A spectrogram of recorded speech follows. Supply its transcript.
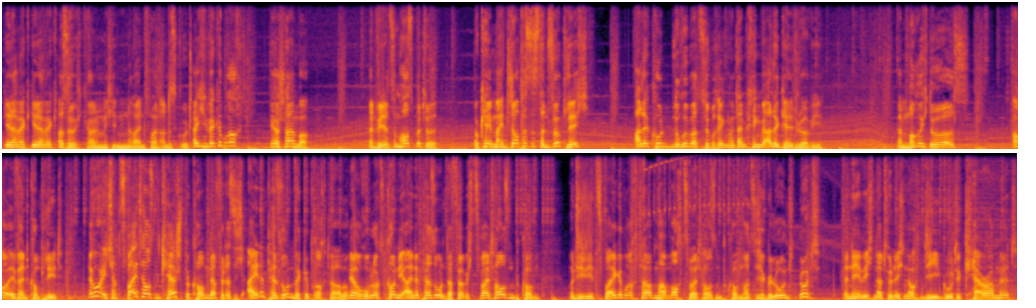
Geh da weg, geh da weg. Also ich kann nicht in ihn reinfahren. Alles gut. Habe ich ihn weggebracht? Ja, scheinbar. Dann wieder zum Hospital. Okay, mein Job ist es dann wirklich, alle Kunden rüberzubringen und dann kriegen wir alle Geld, oder wie? Dann mache ich das. Oh, Event complete. Na gut, ich habe 2000 Cash bekommen dafür, dass ich eine Person weggebracht habe. Ja, Roblox Conny, eine Person. Dafür habe ich 2000 bekommen. Und die, die zwei gebracht haben, haben auch 2000 bekommen. Hat sich ja gelohnt. Gut, dann nehme ich natürlich noch die gute Kara mit.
